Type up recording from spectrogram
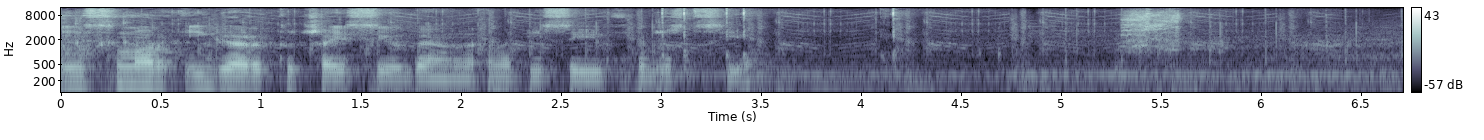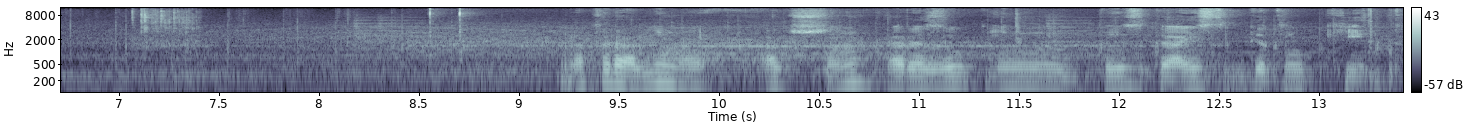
is more eager to chase you than NPC who just see you. Naturally, my action result in these guys getting killed.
